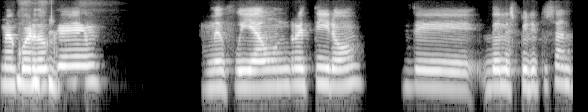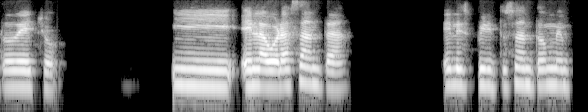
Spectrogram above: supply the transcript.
Me acuerdo que me fui a un retiro de, del Espíritu Santo, de hecho, y en la hora santa, el Espíritu Santo me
